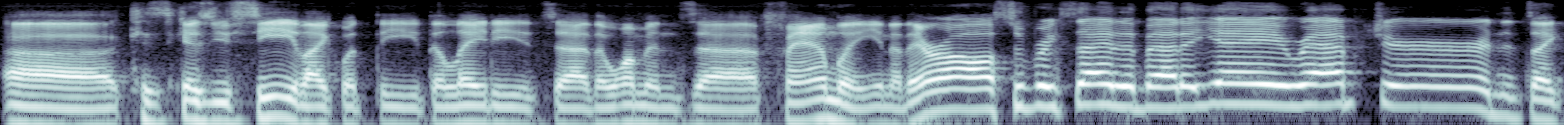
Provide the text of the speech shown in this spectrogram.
Because uh, because you see like with the the ladies, uh, the woman's uh, family, you know, they're all super excited about it. Yay, rapture! And it's like,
